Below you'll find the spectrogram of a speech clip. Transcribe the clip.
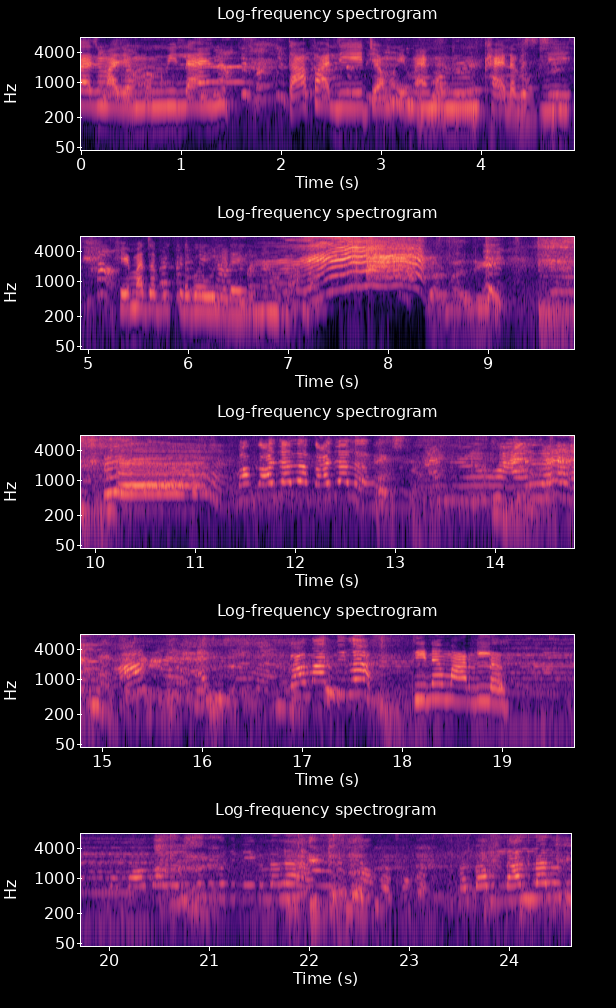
आज माझ्या मम्मीला आहे ना ताप आली त्यामुळे माझ्या मम्मी खायला बसली. हे माझा इकडे भाऊ आहे मग काय झालं? बाबू लाल लाल होती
